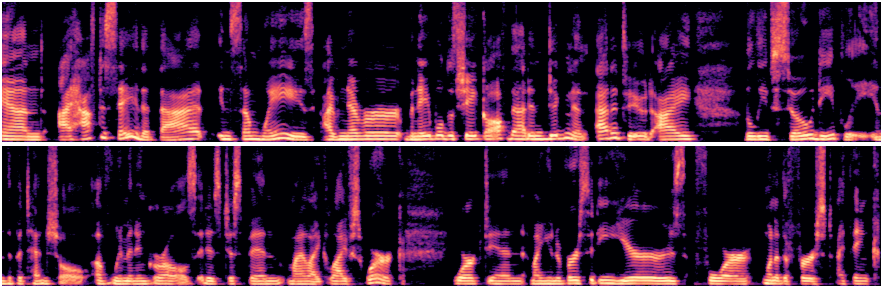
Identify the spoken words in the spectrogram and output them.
And I have to say that that in some ways, I've never been able to shake off that indignant attitude. I believe so deeply in the potential of women and girls. It has just been my like life's work worked in my university years for one of the first, I think,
